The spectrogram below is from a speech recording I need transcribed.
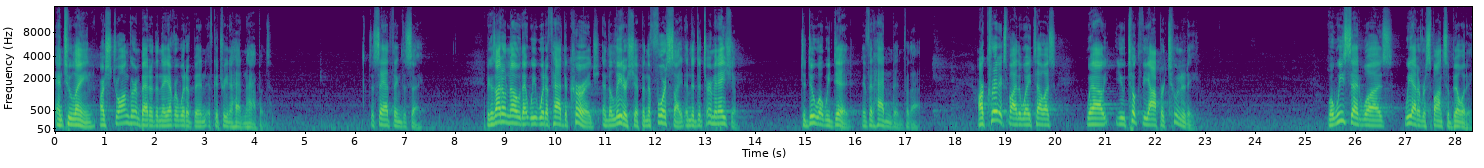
and Tulane are stronger and better than they ever would have been if Katrina hadn't happened. It's a sad thing to say. Because I don't know that we would have had the courage and the leadership and the foresight and the determination to do what we did if it hadn't been for that. Our critics, by the way, tell us, well, you took the opportunity. What we said was we had a responsibility.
